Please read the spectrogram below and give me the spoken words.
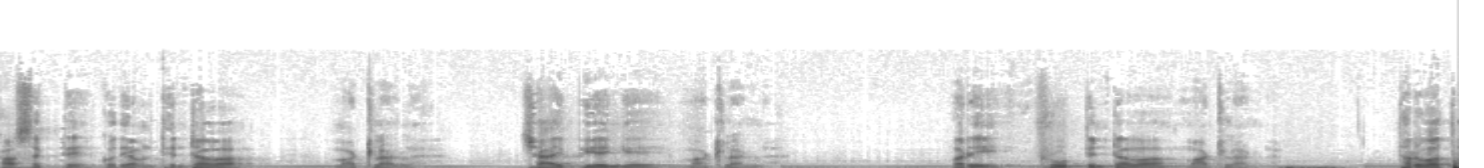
కాసక్తే కొద్ది ఏమైనా తింటావా? మాట్లాడలే. చాయ్ పియంగే? మాట్లాడలే. మరి ఫ్రూట్ తింటావా? మాట్లాడలే. తర్వాత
